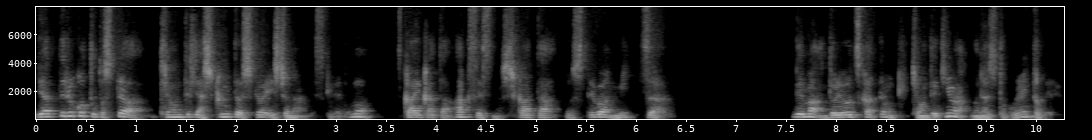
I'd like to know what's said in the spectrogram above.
やってることとしては、基本的な仕組みとしては一緒なんですけれども、使い方、アクセスの仕方としては3つある。で、まあ、どれを使っても基本的には同じところに飛べる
